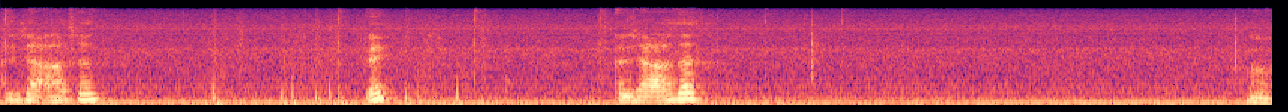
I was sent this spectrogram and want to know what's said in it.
按下阿三，哎，按下阿三，啊，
